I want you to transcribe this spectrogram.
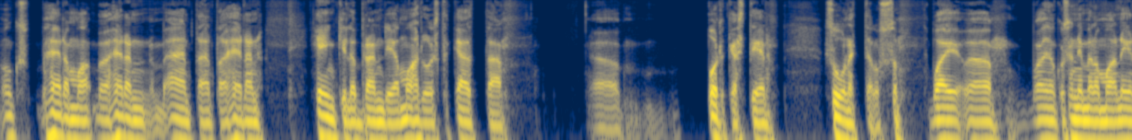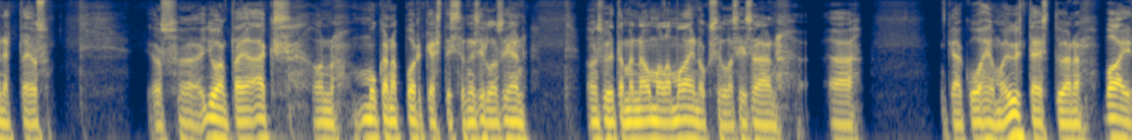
Onko heidän, heidän ääntään tai heidän henkilöbrändiä mahdollista käyttää ää, podcastien suunnittelussa? Vai, ää, vai onko se nimenomaan niin, että jos jos juontaja X on mukana podcastissa, niin silloin siihen on syytä mennä omalla mainoksella sisään ää, ikään kuin ohjelman yhteistyönä, vai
